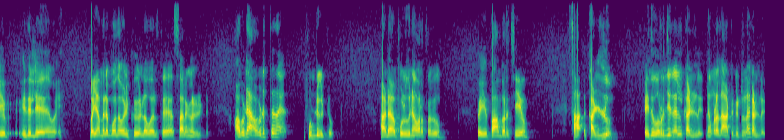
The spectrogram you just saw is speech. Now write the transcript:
ഈ ഇതില്ലേ പയ്യാമ്പലം പോകുന്ന വഴിക്ക് ഉള്ള പോലത്തെ സ്ഥലങ്ങളുണ്ട്. അവിടെ അവിടുത്തെ ഫുഡ് കിട്ടും. അവിടെ പുഴുവിനെ വറുത്തതും ഈ പാമ്പറച്ചിയും കള്ളും ഇത് ഒറിജിനൽ കള്ള് നമ്മുടെ നാട്ടിൽ കിട്ടുന്ന കള്ള്.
